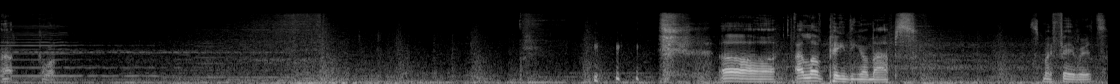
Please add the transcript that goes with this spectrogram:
uh, come on. uh, I love painting on maps. It's my favorite.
